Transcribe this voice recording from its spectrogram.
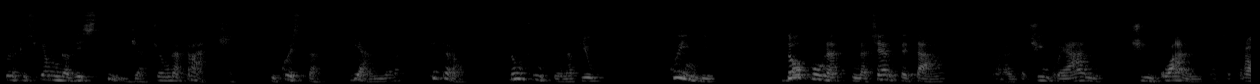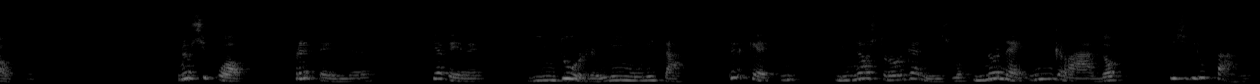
quella che si chiama una vestigia, cioè una traccia di questa ghiandola che però non funziona più. Quindi Dopo una, una certa età, 45 anni, 50 se proprio, non si può pretendere di avere, di indurre un'immunità perché il nostro organismo non è in grado di svilupparla,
